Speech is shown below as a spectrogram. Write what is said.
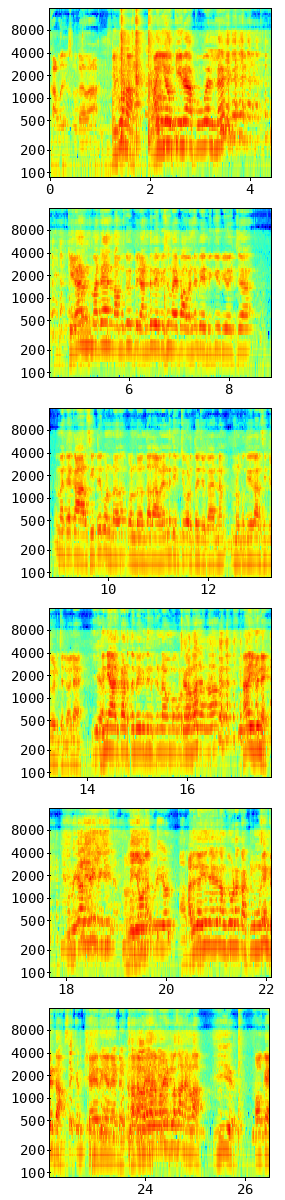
കളേഴ്സ് അയ്യോ കീര പൂവല്ലേ? കിരൺ മറ്റേ നമുക്ക് രണ്ട് ബേബീസ് ഉണ്ടായപ്പോ അവന്റെ ബേബിക്ക് ഉപയോഗിച്ച മറ്റേ കാർ സീറ്റ് കൊണ്ടു കൊണ്ടുവന്നത് അത് അവൻ തന്നെ തിരിച്ചു കൊടുത്തു വെച്ചു കാരണം നമ്മൾ പുതിയ കാർ സീറ്റ് മേടിച്ചല്ലോ അല്ലെ? ഇതിനി ആർക്ക് അടുത്ത ബേബി നിനക്ക് ഉണ്ടാവുമ്പോ കൊടുക്കണം ആ ഇവനെ. അത് കഴിഞ്ഞ് ഞാൻ നമുക്ക് ഇവിടെ കട്ടിലും കൂടി ഉണ്ട് കേട്ടാ. ഷെയർ ചെയ്യാനായിട്ട്. തലമുറ തലമുറയായിട്ടുള്ള സാധനങ്ങളാ. ഓക്കെ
